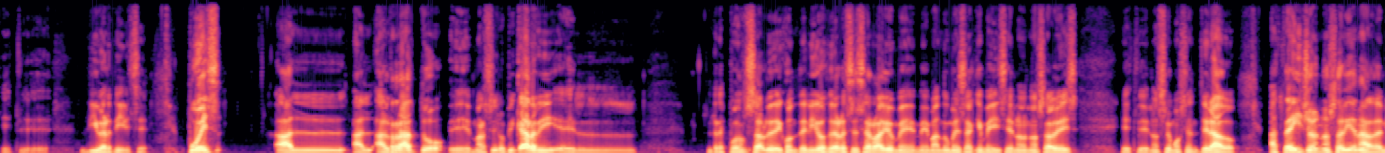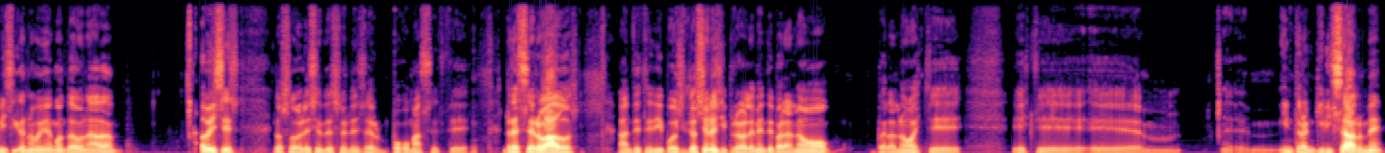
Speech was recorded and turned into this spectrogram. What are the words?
este, divertirse. Pues al, al, rato, eh, Marcelo Picardi, el responsable de contenidos de RCC Radio me, manda un mensaje y me dice, no, no sabes, este, nos hemos enterado. Hasta ahí yo no sabía nada, mis hijas no me habían contado nada. A veces los adolescentes suelen ser un poco más este, reservados ante este tipo de situaciones y probablemente para no, para no este, este, eh, eh, intranquilizarme.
